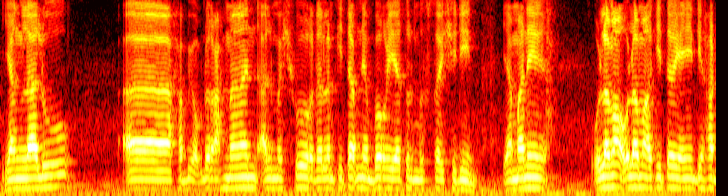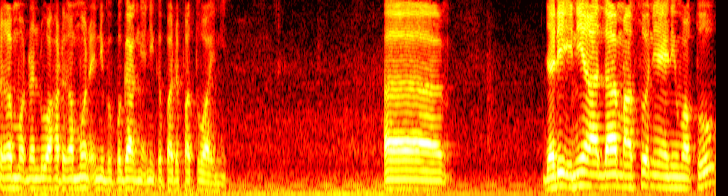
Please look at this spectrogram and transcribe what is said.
yang lalu uh, Habib Abdul Rahman Al-Mashhur dalam kitabnya Buriyatul Mustasyidin yang mana ulama-ulama kita yang ini di Hadramut dan luar Hadramut ini berpegang ini kepada fatwa ini. Uh, jadi ini adalah maksudnya ini waktu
